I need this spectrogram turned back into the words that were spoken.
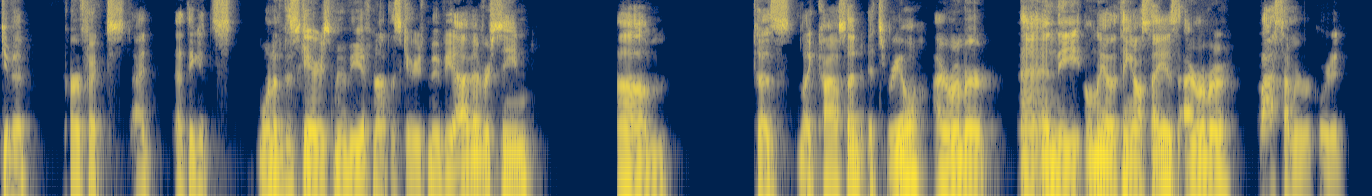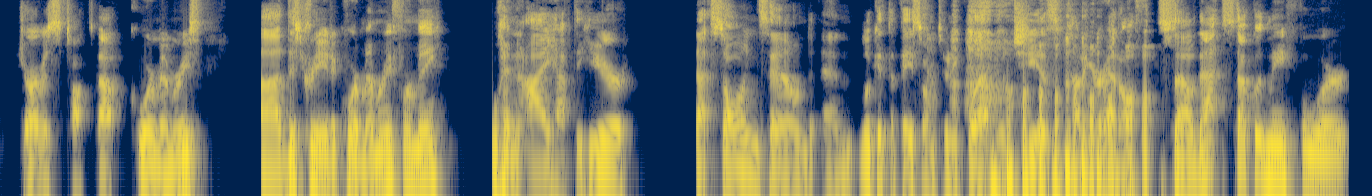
give it perfect. I I think it's one of the scariest movie, if not the scariest movie I've ever seen. Um, because like Kyle said, it's real. I remember, and the only other thing I'll say is I remember last time we recorded, Jarvis talked about core memories. Uh, this created a core memory for me when I have to hear that sawing sound and look at the face on Toni Collette when she is cutting her head off. So that stuck with me for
